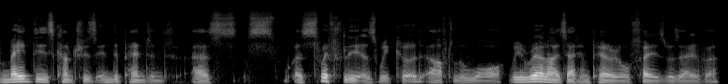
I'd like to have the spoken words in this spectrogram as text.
made these countries independent as as swiftly as we could after the war. We realised that imperial phase was over.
